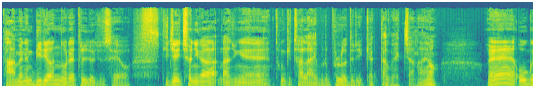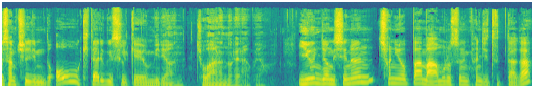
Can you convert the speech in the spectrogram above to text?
다음에는 미련 노래 들려주세요. DJ 천이가 나중에 통기타 라이브로 불러드리겠다고 했잖아요. 네, 5937님도 오 기다리고 있을게요 미련 좋아하는 노래라고요. 이은정 씨는 천이 오빠 마음으로 쓰는 편지 듣다가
